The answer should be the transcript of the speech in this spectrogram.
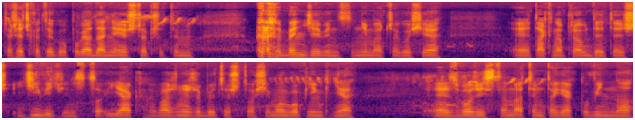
troszeczkę tego opowiadania jeszcze przy tym będzie, więc nie ma czego się e, tak naprawdę też dziwić, więc co i jak. Ważne, żeby też to się mogło pięknie złożyć z tematem tak jak powinno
